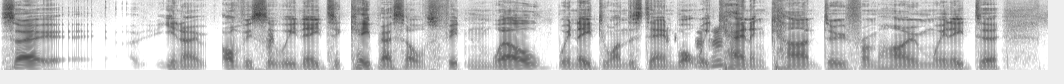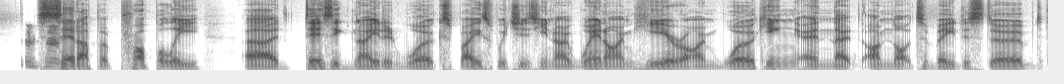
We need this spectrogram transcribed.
So you know, obviously we need to keep ourselves fit and well. We need to understand what mm-hmm. we can and can't do from home. We need to mm-hmm. set up a properly uh, designated workspace, which is, you know, when I'm here, I'm working and that I'm not to be disturbed.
